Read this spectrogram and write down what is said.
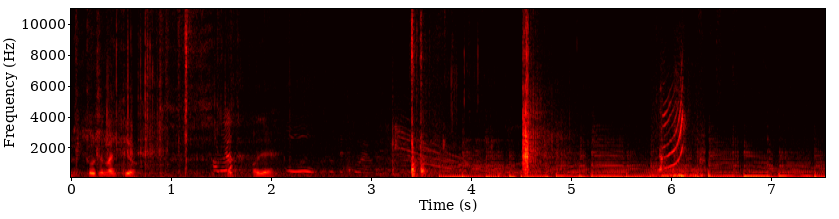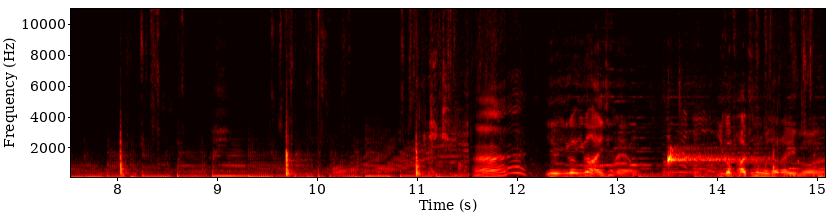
조, 도전할게요. 저내 거야. 이거 이거 이건 아니잖아요. 이거 봐주는 거잖아 이거.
